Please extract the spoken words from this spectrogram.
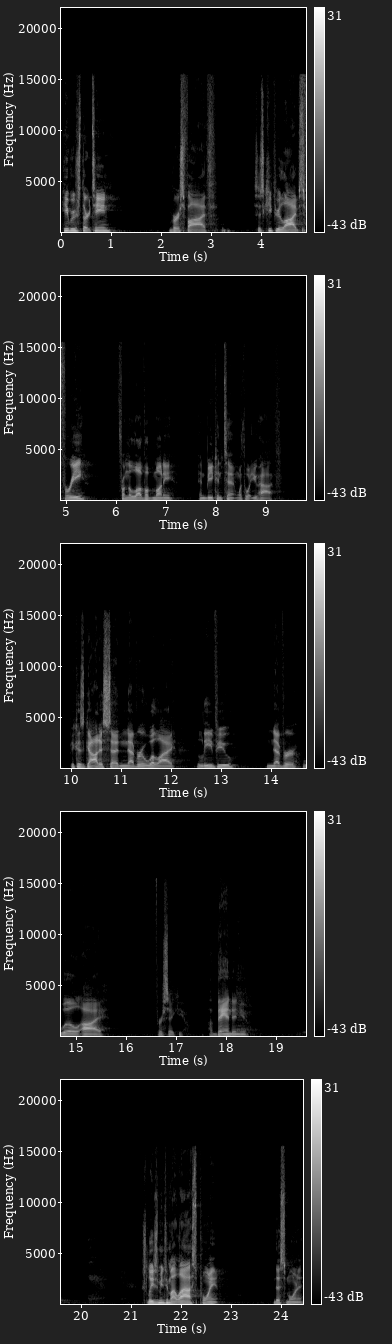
Hebrews 13, verse 5 says, Keep your lives free from the love of money and be content with what you have. Because God has said, Never will I leave you, never will I forsake you, abandon you. Which leads me to my last point this morning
